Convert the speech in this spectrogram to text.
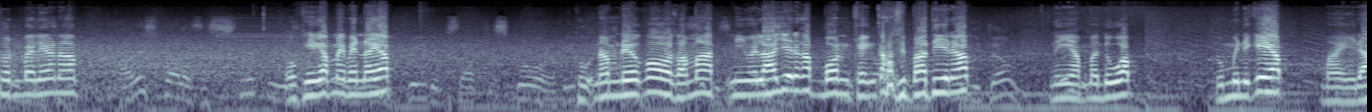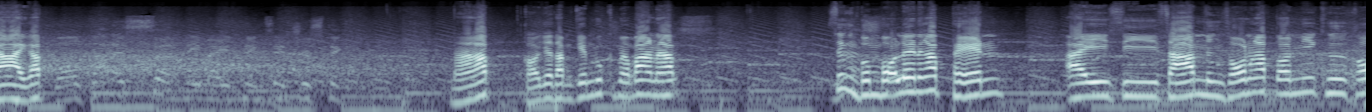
ชนไปแล้วนะครับโอเคครับไม่เป็นไรครับ ถูกนำเร็วก็สามารถมีเวลาเยอะนะครับบอลแข่ง 90นาทีนะครับนี่ครับมาดูครับดูมินิเก้ครับ ไม่ได้ครับ มาครับ เขาจะทำเกมลุกขึ้นมาบ้างนะครับ ซึ่งผมบอกเลยนะครับแผน i 4 3 1 2นะครับ ตอนนี้คือเขา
